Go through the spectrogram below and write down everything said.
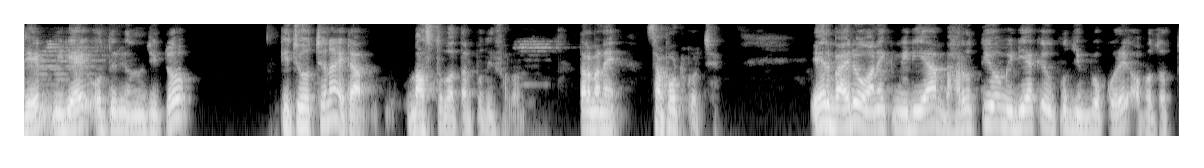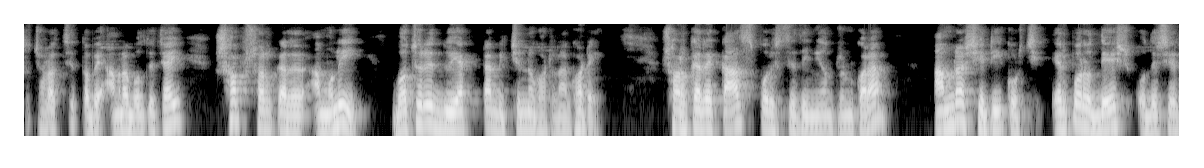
যে মিডিয়ায় অতিরঞ্জিত কিছু হচ্ছে না, এটা বাস্তবতার প্রতিফলন, তার মানে সাপোর্ট করছে। এর বাইরেও অনেক মিডিয়া ভারতীয় মিডিয়াকে উপজীব্য করে অপতথ্য ছড়াচ্ছে, তবে আমরা বলতে চাই, সব সরকারের আমলেই বছরে দুই একটা বিচ্ছিন্ন ঘটনা ঘটে। সরকারের কাজ পরিস্থিতি নিয়ন্ত্রণ করা, আমরা সেটি করছি। এরপরও দেশ ও দেশের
